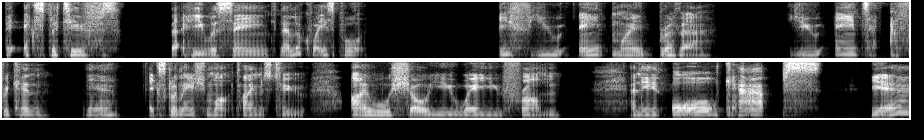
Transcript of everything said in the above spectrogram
the expletives that he was saying. Now look what he's put. If you ain't my brother, you ain't African. Yeah? Exclamation mark times two. I will show you where you from. And in all caps, yeah,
